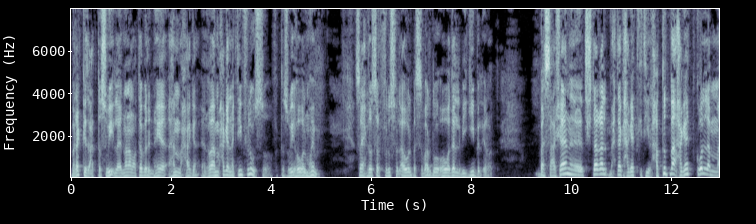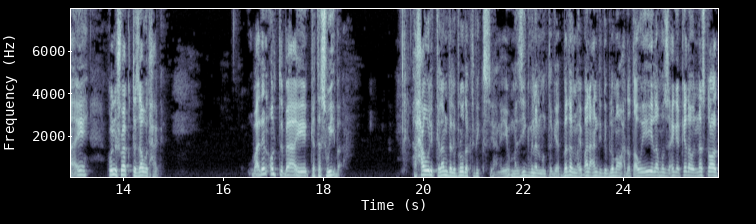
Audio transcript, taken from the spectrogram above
بركز على التسويق لأن أنا معتبر إن هي أهم حاجة. أهم حاجة إنك تجيب فلوس. في التسويق هو المهم. صحيح بتصرف فلوس في الأول بس برضه هو ده اللي بيجيب الإيراد. بس عشان تشتغل محتاج حاجات كتير. حطيت بقى حاجات كل لما إيه كل شوية كنت أزود حاجة. وبعدين قلت بقى إيه كتسويق بقى. هحول الكلام ده ل product mix يعني إيه؟ مزيج من المنتجات. بدل ما يبقى أنا عندي دبلومة واحدة طويلة مزعجة كده والناس تقعد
